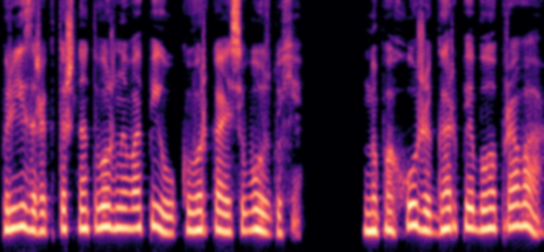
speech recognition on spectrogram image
Призрак тошнотворно вопил, кувыркаясь в воздухе. Но, похоже, Гарпия была права.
